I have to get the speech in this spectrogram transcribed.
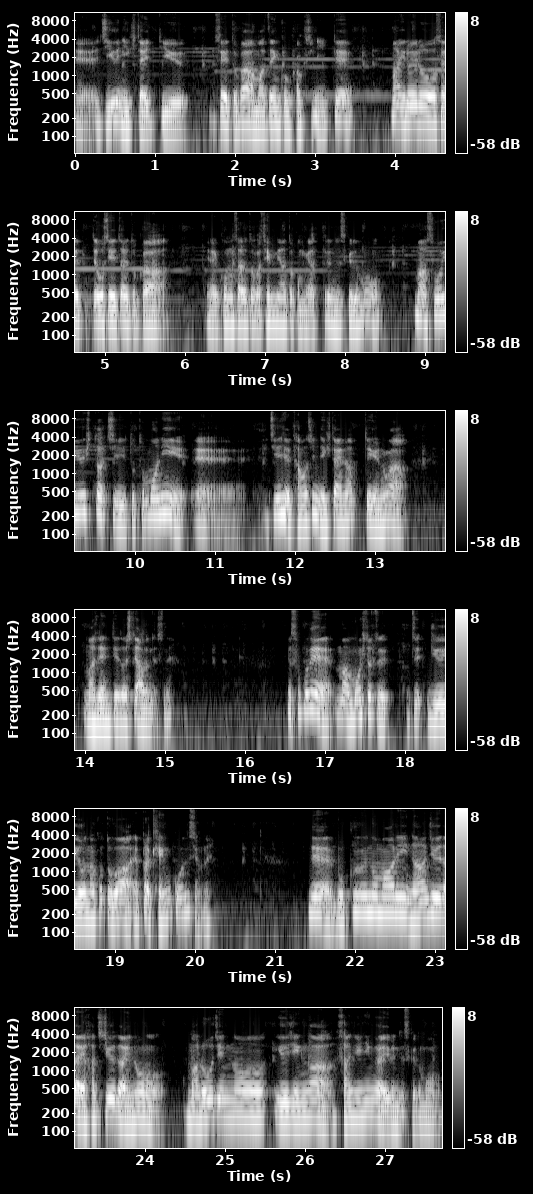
え自由に生きたいっていう生徒が、まあ全国各地にいて、まあいろいろそうやって教えたりとか、えコンサルとかセミナーとかもやってるんですけども、まあそういう人たちと共に、え人生楽しんでいきたいなっていうのが、まあ、前提としてあるんですね。でそこで、まあ、もう一つ重要なことは、やっぱり健康ですよね。で、僕の周りに70代、80代のまあ、老人の友人が30人ぐらいいるんですけども、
